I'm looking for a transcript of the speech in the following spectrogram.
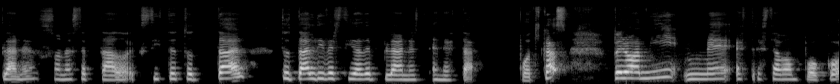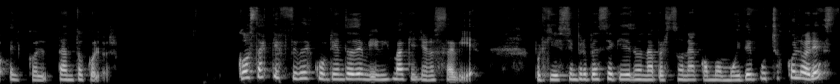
planners son aceptados, existe total, total diversidad de planners en esta podcast, pero a mí me estresaba un poco el tanto color. Cosas que fui descubriendo de mí misma que yo no sabía porque yo siempre pensé que era una persona como muy de muchos colores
